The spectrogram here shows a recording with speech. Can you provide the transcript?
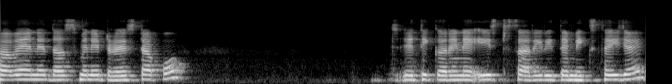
હવે એને દસ મિનિટ રેસ્ટ આપો. જેથી કરીને ઈસ્ટ સારી રીતે મિક્સ થઈ જાય.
